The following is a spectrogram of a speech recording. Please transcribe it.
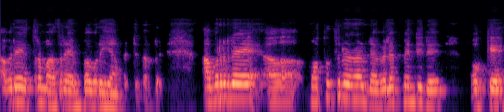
അവരെ എത്രമാത്രം എംപവർ ചെയ്യാൻ പറ്റുന്നുണ്ട്. അവരുടെ മൊത്തത്തിലുള്ള ഡെവലപ്മെന്റിന് ഒക്കെ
